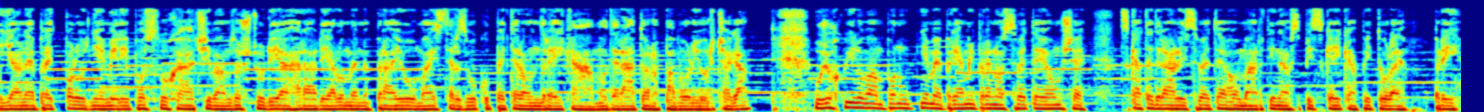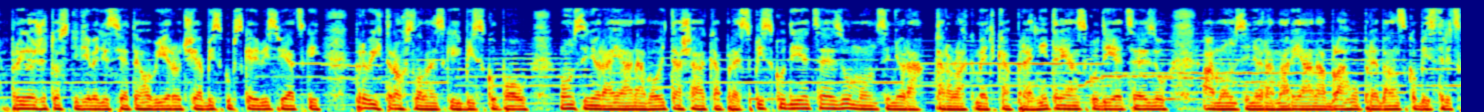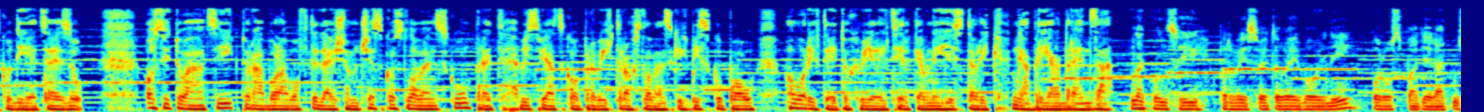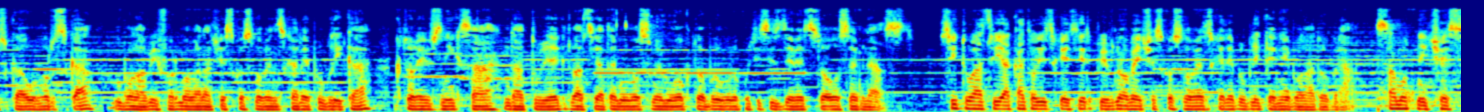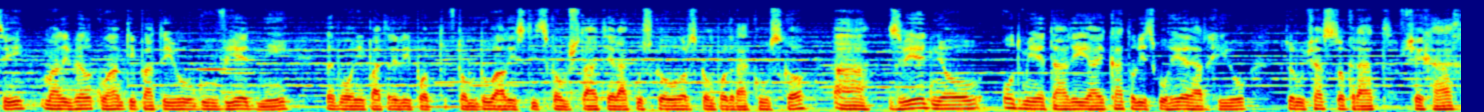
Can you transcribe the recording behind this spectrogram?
Nedelné predpoludne, milí poslucháči, vám zo štúdia Hrádia Lumen prajú majster zvuku Peter Ondrejka a moderátor Pavol Jurčaga. Už o chvíľu vám ponúkneme priamy prenos Sv. Omše z katedrály svätého Martina v Spiskej kapitule pri príležitosti 90. výročia biskupskej vysviacky prvých troch slovenských biskupov monsignora Jána Vojtašáka pre Spisku diecézu, monsignora Karola Kmeďka pre Nitriansku diecézu a monsignora Mariana Blahu pre Bansko-Bystrickú diecézu. O situácii, ktorá bola vo vtedajšom Československu pred vysviackou prvých troch slovenských biskupov, hovorí v tejto chvíli cirkevný historik Gabriel Brenza. Na konci prvej svetovej vojny po rozpade Rakúska Uhorska bola vyformovaná Československá republika, ktorej vznik sa datuje k 28. oktobru v roku 1918. Situácia katolíckej cirkvi v Novej Československej republike nebola dobrá. Samotní Česi mali veľkú antipatiu ku Viedni, lebo oni patrili pod, v tom dualistickom štáte Rakúsko-Uhorskom pod Rakúsko a s Viedňou odmietali aj katolickú hierarchiu, ktorú častokrát v Čechách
